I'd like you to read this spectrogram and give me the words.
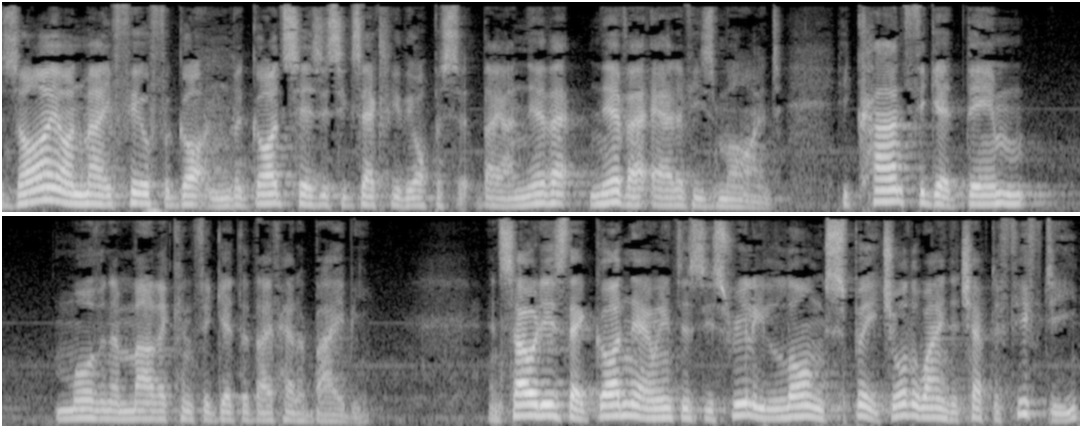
Zion may feel forgotten, but God says it's exactly the opposite. They are never, never out of his mind. He can't forget them more than a mother can forget that they've had a baby. And so it is that God now enters this really long speech, all the way into chapter 50,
